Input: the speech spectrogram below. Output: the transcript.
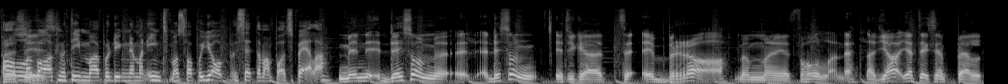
alla vakna timmar på dygnet man inte måste vara på jobb sätter man på att spela. Men det som, det som jag tycker att är bra när man är i ett förhållande, att jag, jag till exempel,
